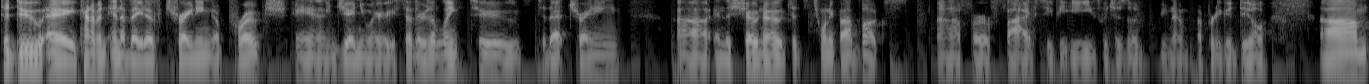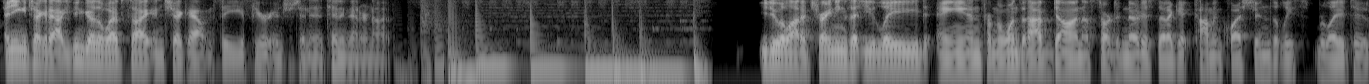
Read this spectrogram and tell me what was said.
to do a kind of an innovative training approach in January. So there's a link to to that training uh, in the show notes. It's 25 bucks uh, for five CPEs, which is a you know a pretty good deal. Um, and you can check it out. You can go to the website and check out and see if you're interested in attending that or not. You do a lot of trainings that you lead, and from the ones that I've done, I've started to notice that I get common questions, at least related to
